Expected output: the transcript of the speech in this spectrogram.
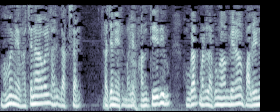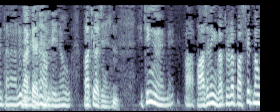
මම මේ රචනාවල හරි දක්ෂයි. රචනයේ මගේ පන්තියේදී හුඟක් මට ලකුණු හම්බ වෙනවා පළවෙනි තැන හරි දෙවෙනි තැන. හම්බ වෙනවා. වාක්‍ය රචනයේ. ඉතින් මේ පාසලෙන් ඉවත් වුණාට පස්සෙත් මම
